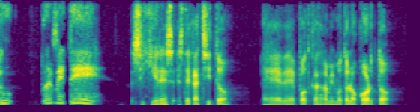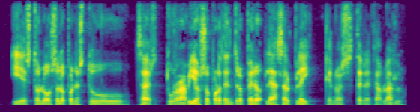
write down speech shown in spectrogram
tú, duérmete. si quieres este cachito eh, de podcast ahora mismo te lo corto y esto luego se lo pones tú, ¿sabes? Tú rabioso por dentro, pero le das al play, que no es tener que hablarlo.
